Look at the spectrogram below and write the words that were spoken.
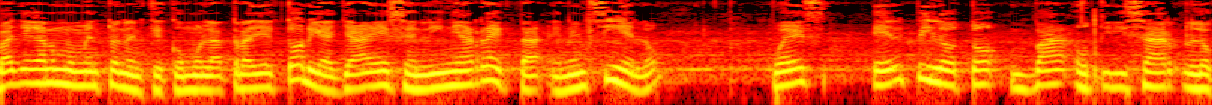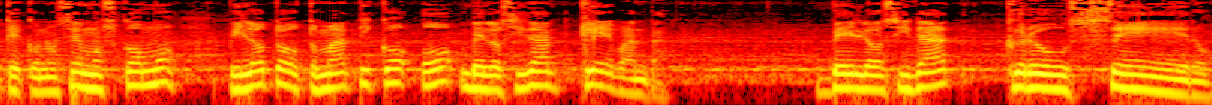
va a llegar un momento en el que como la trayectoria ya es en línea recta en el cielo, pues el piloto va a utilizar lo que conocemos como piloto automático o velocidad ¿qué banda? Velocidad crucero.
